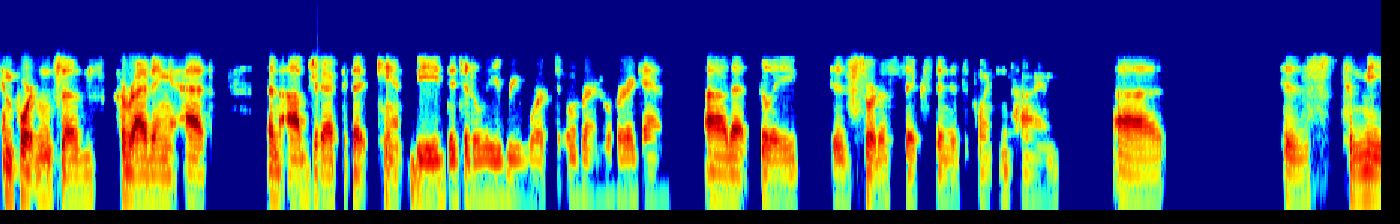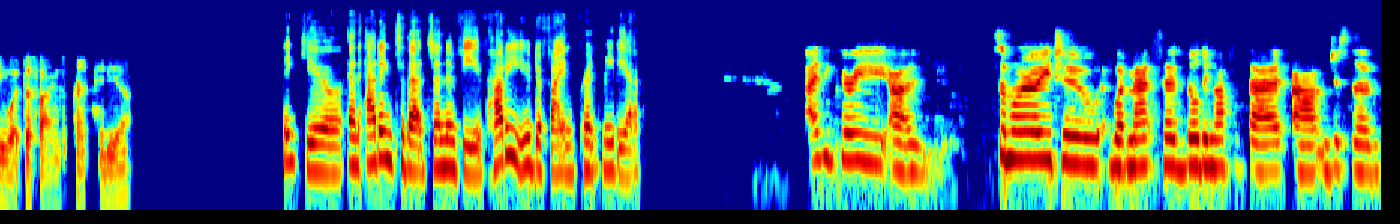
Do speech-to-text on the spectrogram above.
importance of arriving at an object that can't be digitally reworked over and over again. Uh, that really is sort of fixed in its point in time. Uh, is to me what defines print media. Thank you. And adding to that, Genevieve, how do you define print media? I think very uh, similarly to what Matt said, building off of that, um, just the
